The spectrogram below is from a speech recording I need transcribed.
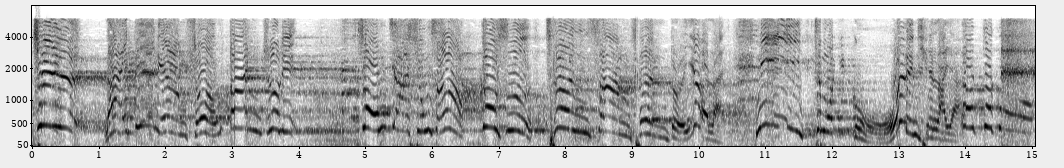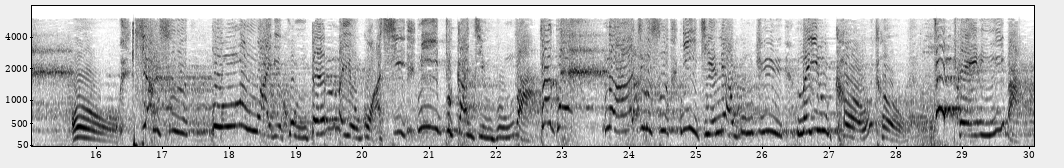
今日来爹娘受丹之礼，众家兄嫂都是成双成对而来，你怎么一个人前来呀？呃，这个。哦，像是宫门外的红灯没有挂起，你不敢进宫吧？这个，那就是你见了公主没有叩头，这赔礼吧？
